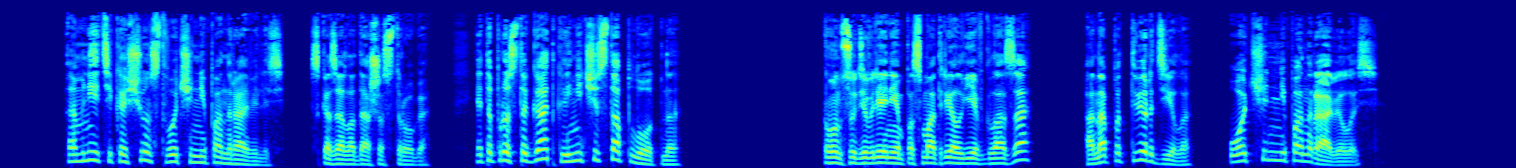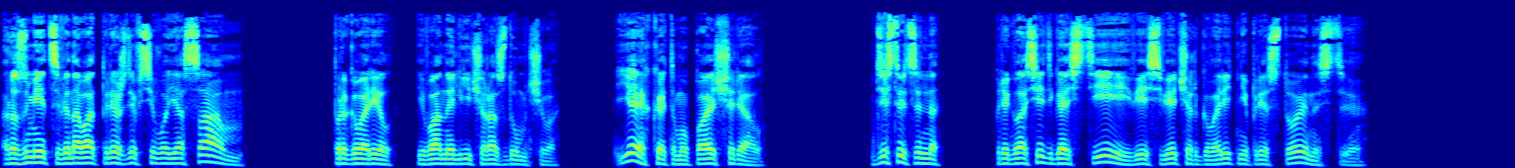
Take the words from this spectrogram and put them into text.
— А мне эти кощунства очень не понравились, — сказала Даша строго. — Это просто гадко и нечистоплотно. Он с удивлением посмотрел ей в глаза. Она подтвердила. Очень не понравилось. — Разумеется, виноват прежде всего я сам, — проговорил Иван Ильич раздумчиво. Я их к этому поощрял. Действительно, пригласить гостей и весь вечер говорить непристойности.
